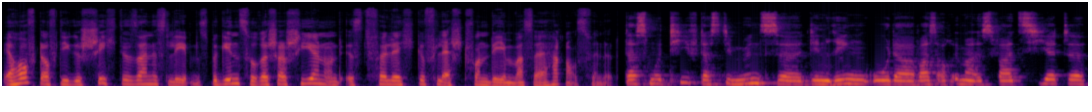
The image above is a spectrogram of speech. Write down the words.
Er hofft auf die Geschichte seines Lebens, beginnt zu recherchieren und ist völlig geflasht von dem, was er herausfindet. Das Motiv, das die Münze, den Ring oder was auch immer es war, zierte,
